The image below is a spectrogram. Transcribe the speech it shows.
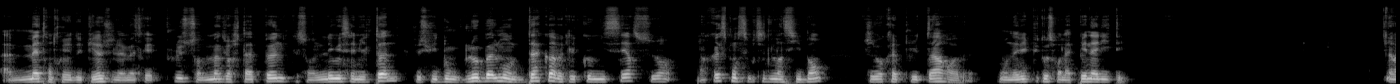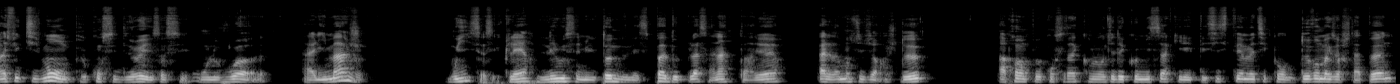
à mettre entre les deux pilotes, je la mettrai plus sur Max Verstappen que sur Lewis Hamilton. Je suis donc globalement d'accord avec les commissaires sur la responsabilité de l'incident. J'évoquerai plus tard euh, mon avis plutôt sur la pénalité. Alors effectivement, on peut considérer, et ça c'est, on le voit euh, à l'image, oui, ça c'est clair, Lewis Hamilton ne laisse pas de place à l'intérieur à l'amont du virage 2. Après, on peut considérer, comme l'ont dit les commissaires, qu'il était systématiquement devant Max Verstappen,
